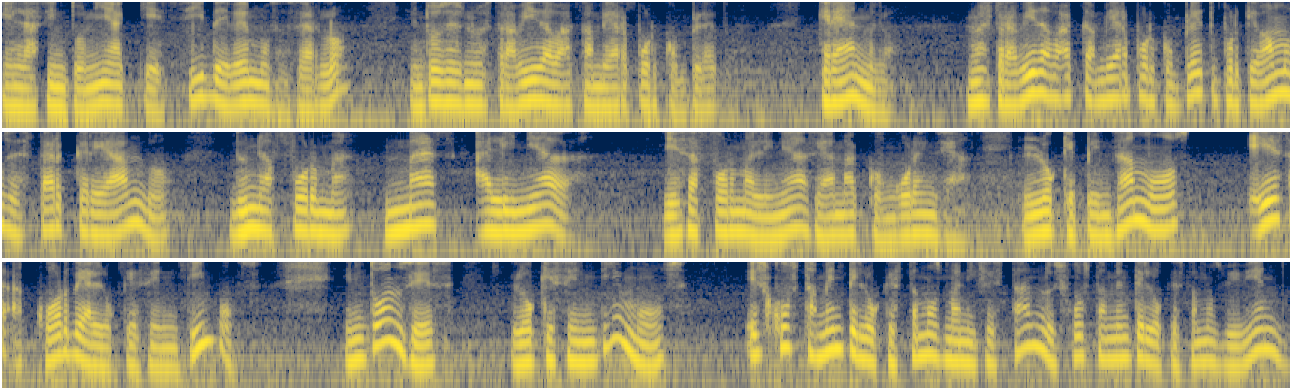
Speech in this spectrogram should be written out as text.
en la sintonía que sí debemos hacerlo, entonces nuestra vida va a cambiar por completo. Créanmelo, nuestra vida va a cambiar por completo porque vamos a estar creando de una forma más alineada. Y esa forma alineada se llama congruencia. Lo que pensamos es acorde a lo que sentimos. Entonces, lo que sentimos es justamente lo que estamos manifestando, es justamente lo que estamos viviendo.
